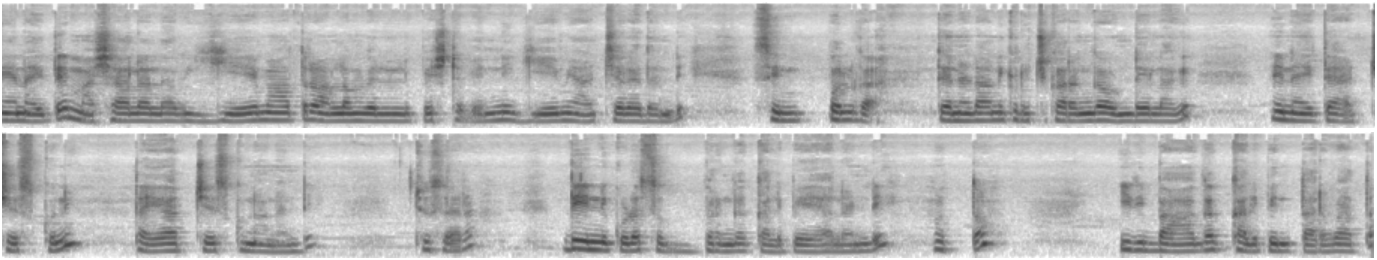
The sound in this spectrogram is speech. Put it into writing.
నేనైతే మసాలాలు అవి ఏమాత్రం అల్లం వెల్లుల్లి పేస్ట్ అవన్నీ ఏమి యాడ్ చేయలేదండి. సింపుల్గా తినడానికి రుచికరంగా ఉండేలాగే నేనైతే యాడ్ చేసుకుని తయారు చేసుకున్నానండి. చూసారా? దీన్ని కూడా శుభ్రంగా కలిపేయాలండి మొత్తం. ఇది బాగా కలిపిన తర్వాత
